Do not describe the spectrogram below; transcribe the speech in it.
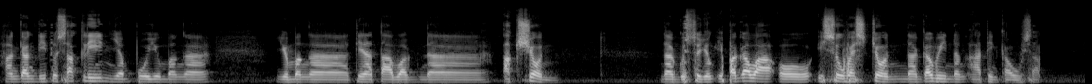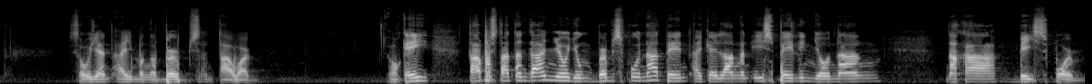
hanggang dito sa clean, yan po yung mga yung mga tinatawag na aksyon na gusto nyong ipagawa o isuwestiyon na gawin ng ating kausap. So yan ay mga verbs ang tawag. Okay? Tapos tatandaan nyo, yung verbs po natin ay kailangan i-spelling nyo ng naka-base form,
